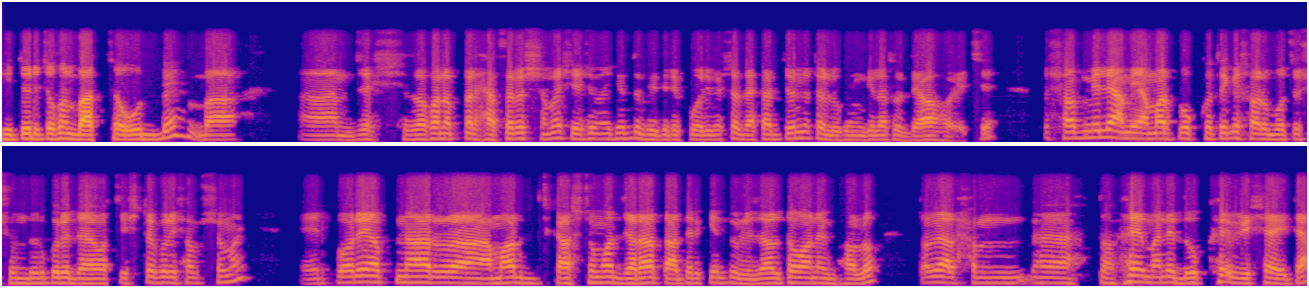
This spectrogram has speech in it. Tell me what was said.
ভিতরে যখন বাচ্চা উঠবে বা যখন আপনার হ্যাচারের সময়, সেই সময় কিন্তু ভিতরে পরিবেশটা দেখার জন্য একটা লুকিং গ্লাসও দেওয়া হয়েছে। তো সব মিলে আমি আমার পক্ষ থেকে সর্বোচ্চ সুন্দর করে দেওয়ার চেষ্টা করি সব সময় এরপরে আপনার আমার কাস্টমার যারা, তাদের কিন্তু রেজাল্টও অনেক ভালো। তবে আলহাম তবে মানে দুঃখের বিষয় এটা।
